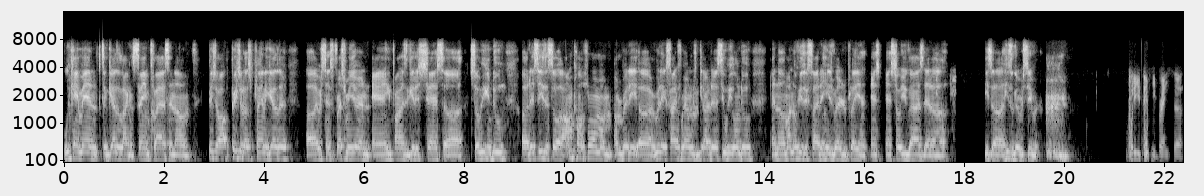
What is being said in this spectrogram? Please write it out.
we came in together like in the same class, and um, picture pictured us playing together uh, ever since freshman year, and, and he finally get his chance to uh, show what he can do uh, this season. So uh, I'm pumped for him. I'm I'm really uh, really excited for him to get out there, and see what he's gonna do, and um, I know he's excited. and He's ready to play and, and, and show you guys that uh, he's a he's a good receiver. what do you think he brings to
